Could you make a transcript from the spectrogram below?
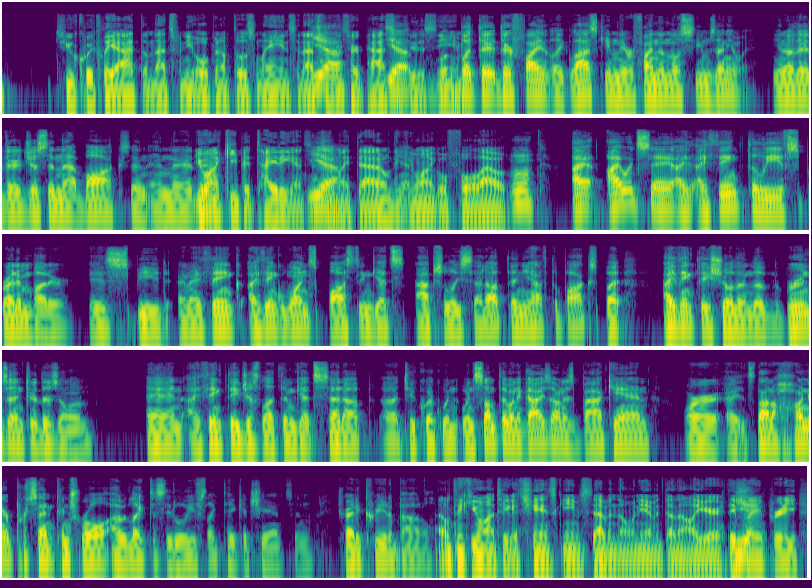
too quickly at them, that's when you open up those lanes, and that's when they start passing through the but- seam. But, they're they're fine. Like last game, they were finding those seams anyway. You know, they're they're just in that box, and and they're you want to keep it tight against a Yeah. team like that. I don't think Yeah. you want to go full out. Mm, I I would say I, I think the Leafs bread and butter is speed, and I think I think once Boston gets absolutely set up, then you have to box. But I think they show them the, the Bruins enter the zone, and I think they just let them get set up uh, too quick. When when something when a guy's on his backhand or uh, it's not hundred percent control, I would like to see the Leafs like take a chance and try to create a battle. I don't think you want to take a chance game seven though when you haven't done all year. They Yeah. play pretty.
